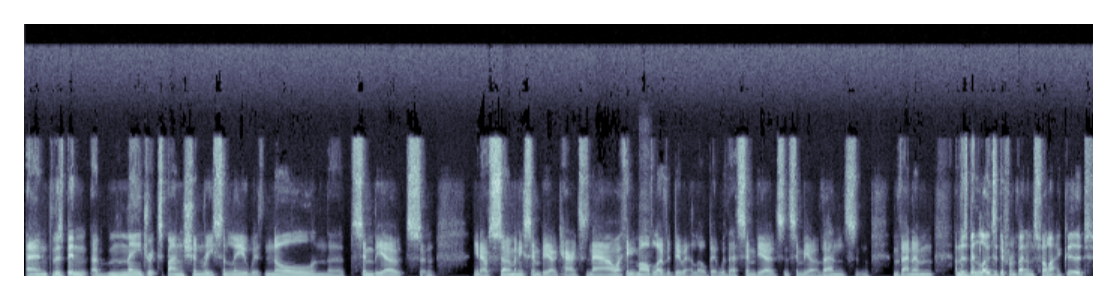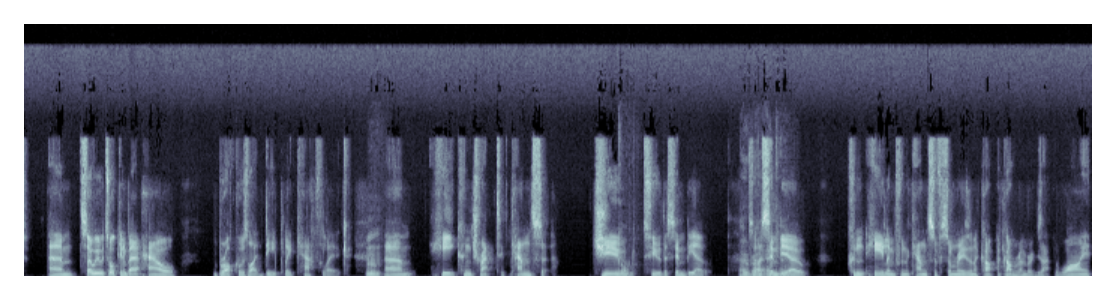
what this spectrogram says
and there's been a major expansion recently with Knull and the symbiotes and you know so many symbiote characters now i think marvel overdo it a little bit with their symbiotes and symbiote events and venom and there's been loads of different venoms for like a good um so we were talking about how brock was like deeply catholic Hmm. um he contracted cancer due God. to the symbiote Oh, so right, the okay. symbiote couldn't heal him from the cancer for some reason. I can't I can't remember exactly why,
